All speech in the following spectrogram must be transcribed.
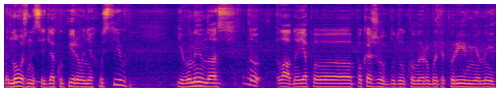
Ножниці для купірування хвостів. І вони в нас. Ну, ладно, я по- покажу, буду коли робити порівняний,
